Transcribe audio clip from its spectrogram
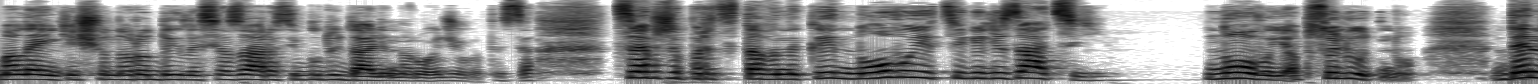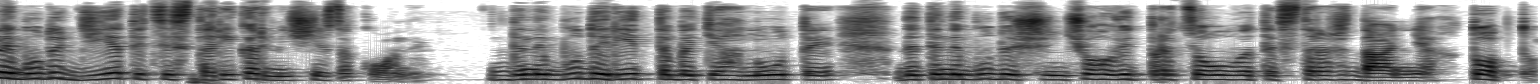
маленькі, що народилися зараз і будуть далі народжуватися, це вже представники нової цивілізації, нової, абсолютно, де не будуть діяти ці старі кармічні закони, де не буде рід тебе тягнути, де ти не будеш нічого відпрацьовувати в стражданнях. Тобто,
